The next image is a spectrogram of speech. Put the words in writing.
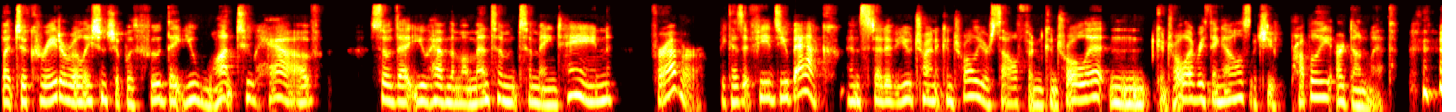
but to create a relationship with food that you want to have so that you have the momentum to maintain forever because it feeds you back instead of you trying to control yourself and control it and control everything else, which you probably are done with.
